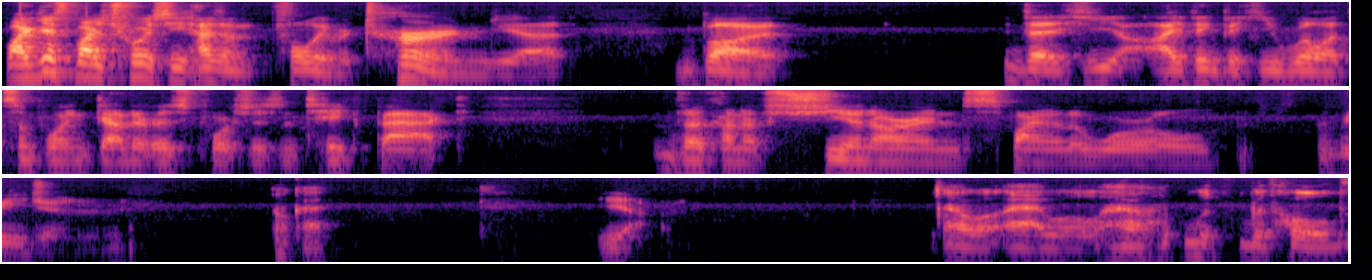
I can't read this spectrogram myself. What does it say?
Well, I guess by choice he hasn't fully returned yet, but that he I think that he will at some point gather his forces and take back the kind of Shienaran spine of the world region. Okay. Yeah. I will. I will uh, withhold.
